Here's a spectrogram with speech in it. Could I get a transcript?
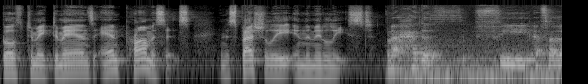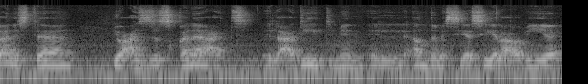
both to make demands and promises, and especially in the Middle East. يعزز قناعة العديد من الأنظمة السياسية العربية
